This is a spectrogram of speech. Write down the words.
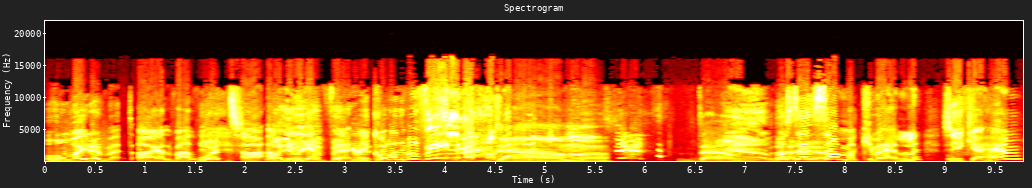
och hon var i rummet. Ja i alla fall. What? Ja, alltså, While you were getting jätte-? Vi kollade på film! Damn! Damn. Och sen är- samma kväll så gick jag hem,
